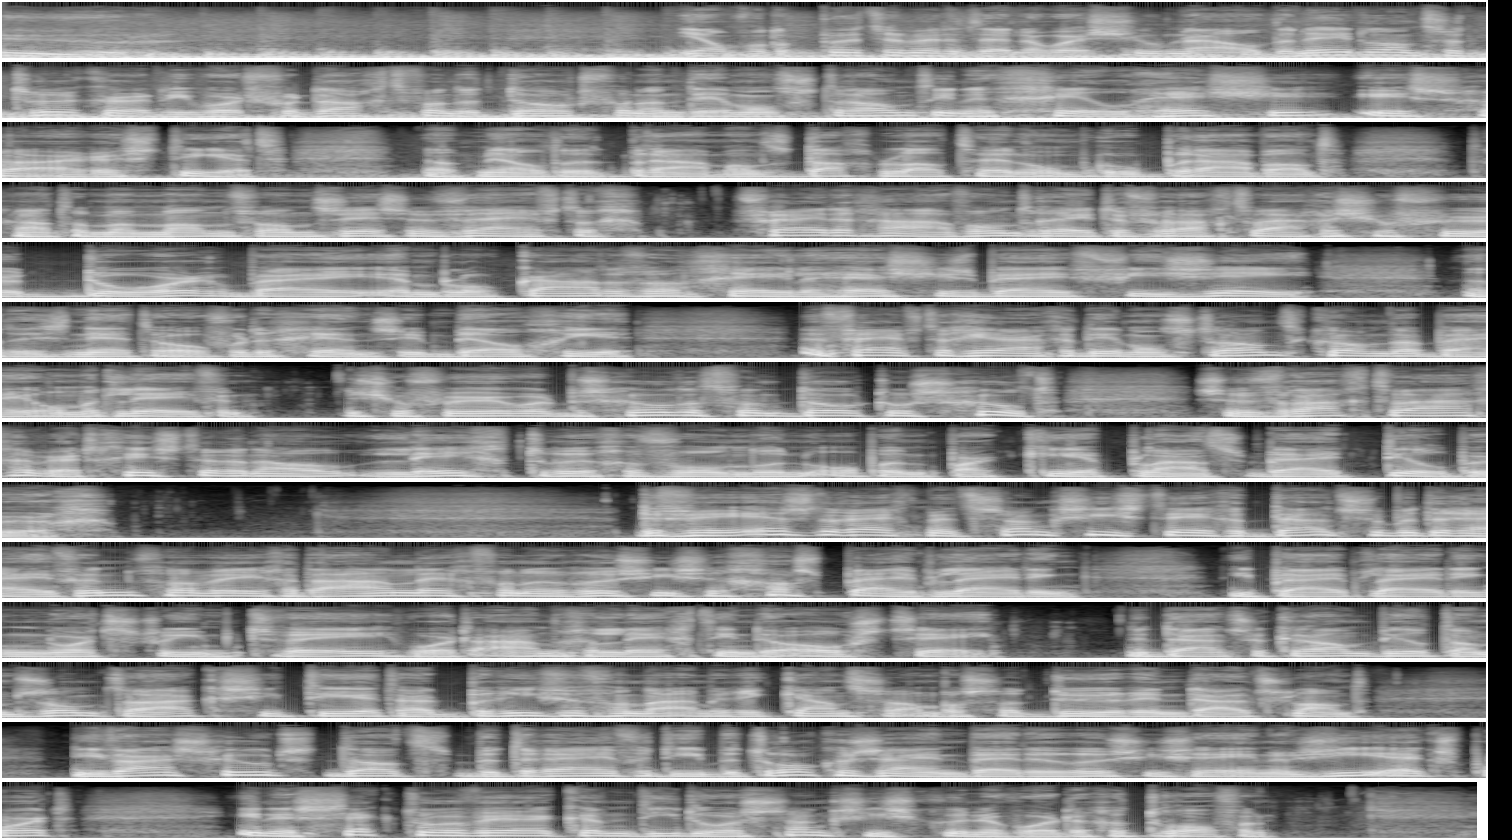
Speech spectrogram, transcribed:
uur. Jan van der Putten met het NOS-journaal. De Nederlandse trucker die wordt verdacht van de dood van een demonstrant in een geel hesje is gearresteerd. Dat meldde het Brabants Dagblad en Omroep Brabant. Het gaat om een man van 56. Vrijdagavond reed de vrachtwagenchauffeur door bij een blokkade van gele hesjes bij Vizé. Dat is net over de grens in België. Een 50-jarige demonstrant kwam daarbij om het leven. De chauffeur wordt beschuldigd van dood door schuld. Zijn vrachtwagen werd gisteren al leeg teruggevonden op een parkeerplaats bij Tilburg. De VS dreigt met sancties tegen Duitse bedrijven... vanwege de aanleg van een Russische gaspijpleiding. Die pijpleiding Nord Stream 2 wordt aangelegd in de Oostzee. De Duitse krant Bild am Sonntag citeert uit brieven van de Amerikaanse ambassadeur in Duitsland. Die waarschuwt dat bedrijven die betrokken zijn bij de Russische energie-export in een sector werken die door sancties kunnen worden getroffen.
